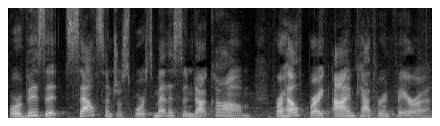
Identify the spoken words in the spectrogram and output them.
or visit southcentralsportsmedicine.com. For Health Break, I'm Catherine Farah.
